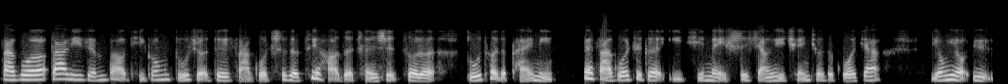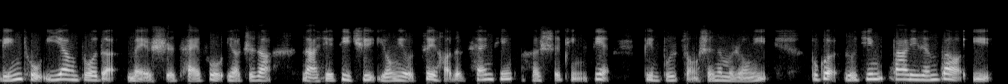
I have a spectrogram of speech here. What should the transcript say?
法国《巴黎人报》提供读者对法国吃的最好的城市做了独特的排名。在法国这个以其美食享誉全球的国家，拥有与领土一样多的美食财富。要知道哪些地区拥有最好的餐厅和食品店，并不总是那么容易。不过，如今《巴黎人报》以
